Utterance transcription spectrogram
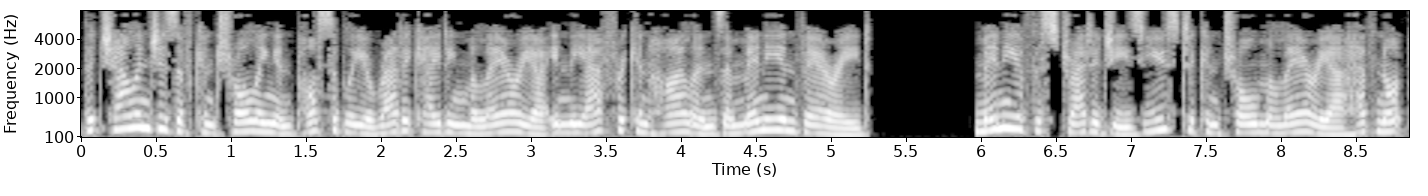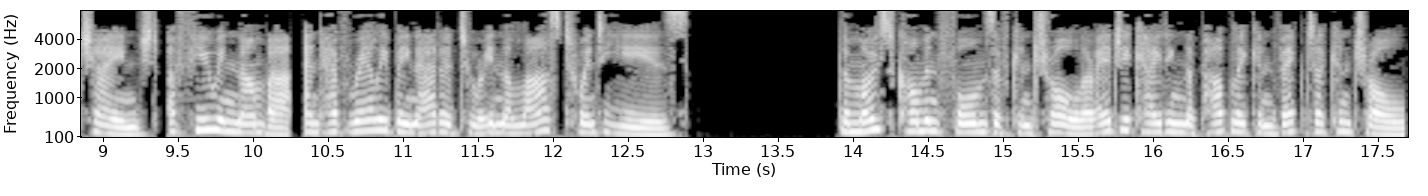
The challenges of controlling and possibly eradicating malaria in the African highlands are many and varied. Many of the strategies used to control malaria have not changed, a few in number, and have rarely been added to in the last 20 years. The most common forms of control are educating the public and vector control.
